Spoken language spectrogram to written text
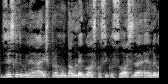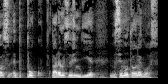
250 mil reais para montar um negócio com cinco sócios é, é, um negócio, é pouco. Os parâmetros hoje em dia, você montar um negócio.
